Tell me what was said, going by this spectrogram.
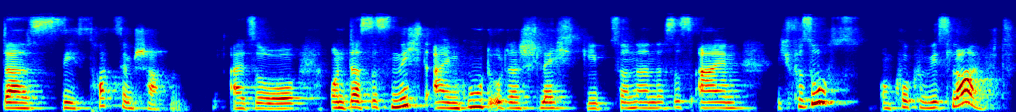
dass sie es trotzdem schaffen. Also, und dass es nicht ein gut oder schlecht gibt, sondern dass es ein, ich versuche es und gucke, wie es läuft.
